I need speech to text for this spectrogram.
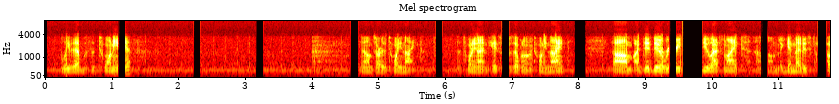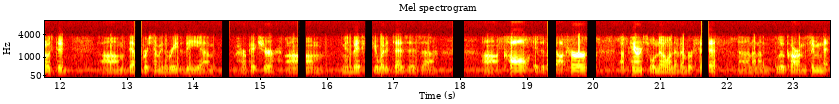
I believe that was the 20th. No, I'm sorry, the 29th. The 29th case was open on the 29th. Um, I did do a review last night. Um, again, that is posted. Um, Deborah sent me the, re the um, her picture, um, and basically what it says is uh, uh, call is about her. Uh, parents will know on November 5th. Um, blue car. I'm assuming that's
